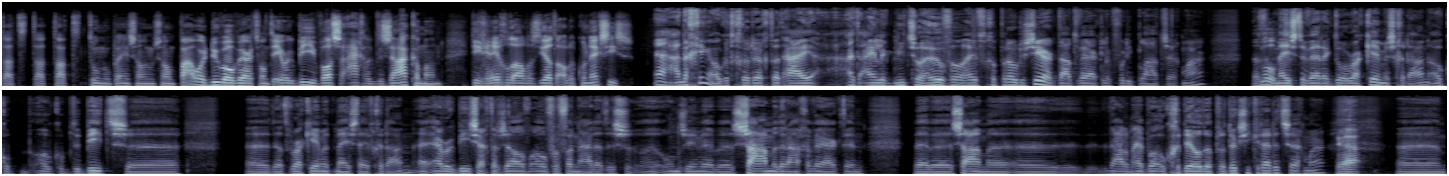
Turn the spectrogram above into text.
dat, dat, dat toen opeens zo'n zo'n power duo werd. Want Eric B. was eigenlijk de zakenman. Die regelde alles, die had alle connecties. Ja, en er ging ook het gerucht dat hij uiteindelijk niet zo heel veel heeft geproduceerd, daadwerkelijk voor die plaat, zeg maar. Dat Klopt. het meeste werk door Rakim is gedaan, ook op, ook op de beats. eh, eh, dat Rakim het meest heeft gedaan. Eh, Eric B zegt er zelf over van, nou dat is eh, onzin. We hebben samen eraan gewerkt en we hebben samen, eh, daarom hebben we ook gedeelde productiecredits, zeg maar. Ja. Ehm,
